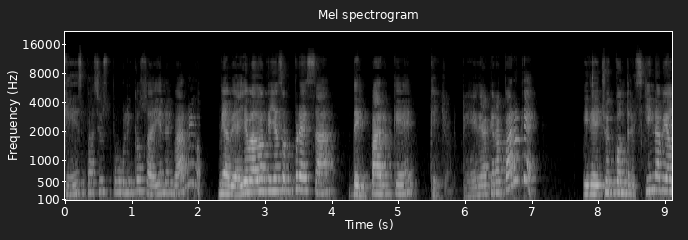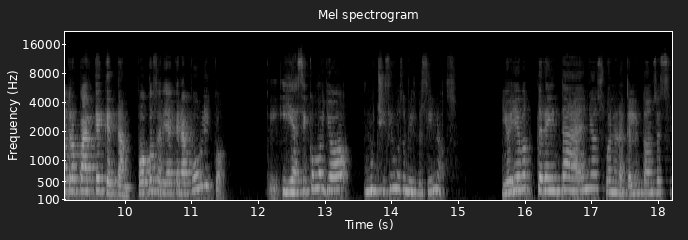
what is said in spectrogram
qué espacios públicos hay en el barrio. Me había llevado aquella sorpresa del parque, que yo no tenía idea que era parque. Y de hecho en Contraesquina había otro parque que tampoco sabía que era público. y así como yo, muchísimos de mis vecinos. Yo llevo 30 años, bueno, en aquel entonces,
